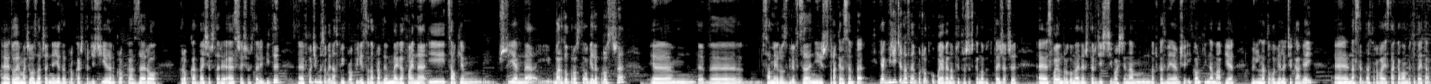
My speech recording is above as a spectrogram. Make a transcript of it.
E, tutaj macie oznaczenie 1.41.0.24s 64 bity. E, Wchodzimy sobie na swój profil, jest to naprawdę mega fajne i całkiem przyjemne i bardzo proste, o wiele prostsze w samej rozgrywce niż Tracker SMP. Jak widzicie na samym początku pojawia nam się troszeczkę nowych tutaj rzeczy. E, swoją drogą na 1.40 właśnie nam na przykład zmieniają się ikonki na mapie, wygląda to o wiele ciekawiej. E, następna sprawa jest taka, mamy tutaj tak,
